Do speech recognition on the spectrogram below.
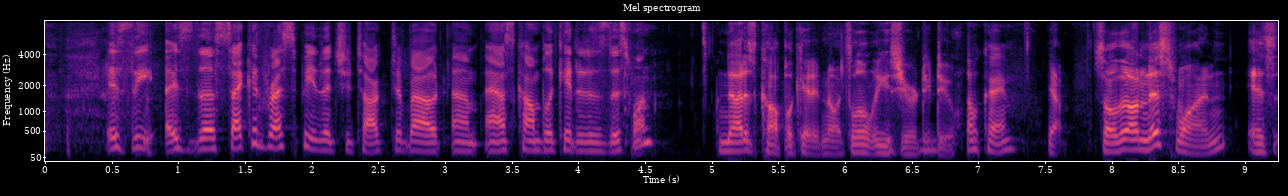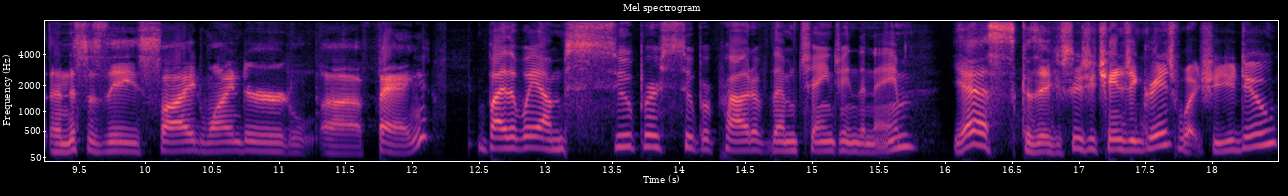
is the is the second recipe that you talked about um, as complicated as this one? Not as complicated. No, it's a little easier to do. Okay. Yeah. So on this one is, and this is the Sidewinder uh, Fang. By the way, I'm super super proud of them changing the name. Yes, because as soon as you change the ingredients, what should you do?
